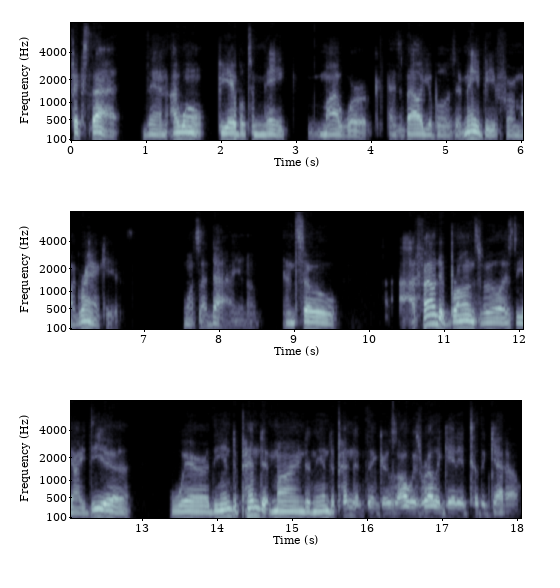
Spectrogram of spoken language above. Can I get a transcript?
fix that, then I won't be able to make my work as valuable as it may be for my grandkids once I die, you know. And so I founded Bronzeville as the idea where the independent mind and the independent thinker is always relegated to the ghetto.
